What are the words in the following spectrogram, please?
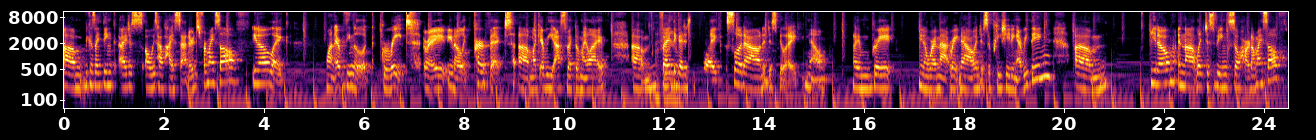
Um, because I think I just always have high standards for myself, you know, like want everything to look great, right? You know, like perfect, um, like every aspect of my life. Um, I but I you. think I just need to, like slow down and just be like, you know, I'm great, you know, where I'm at right now and just appreciating everything. Um, you know, and not like just being so hard on myself.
